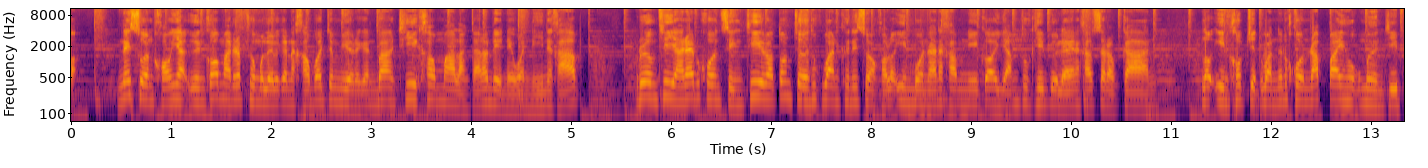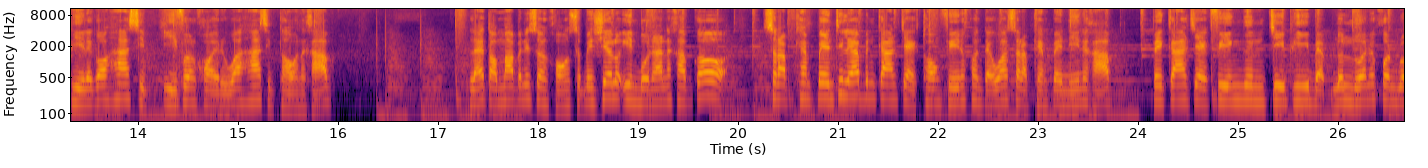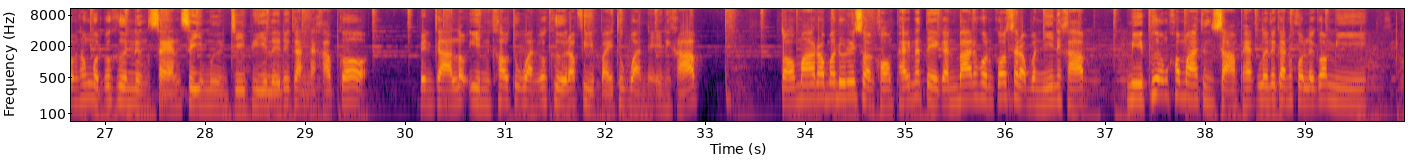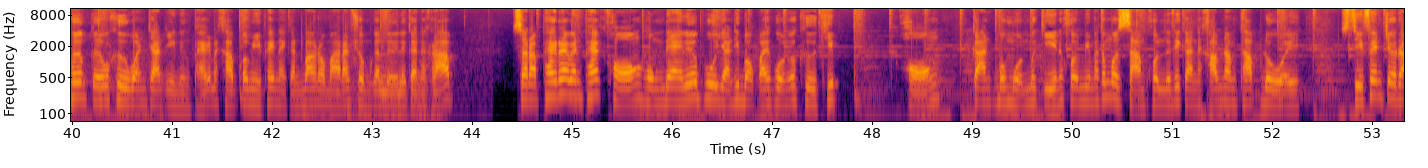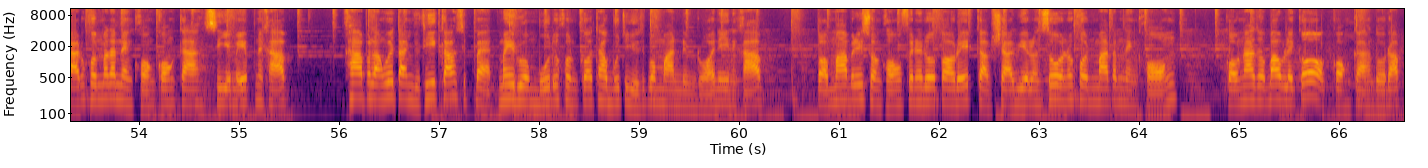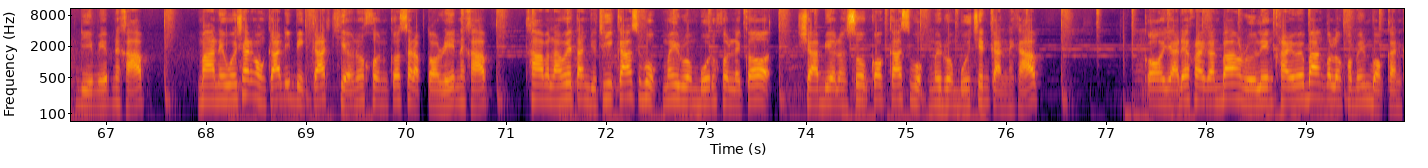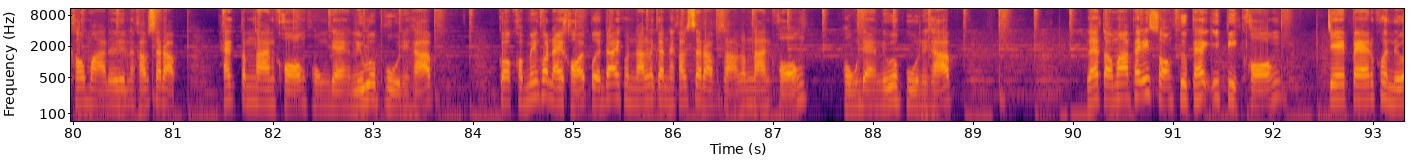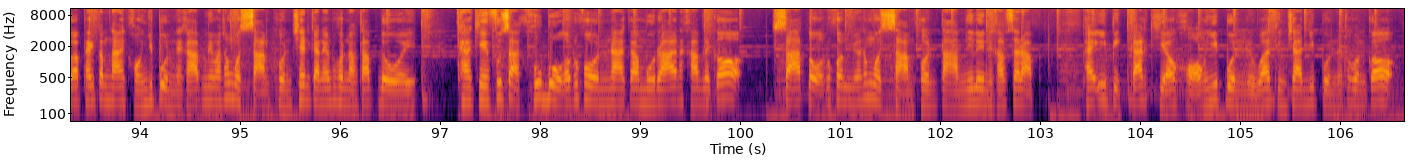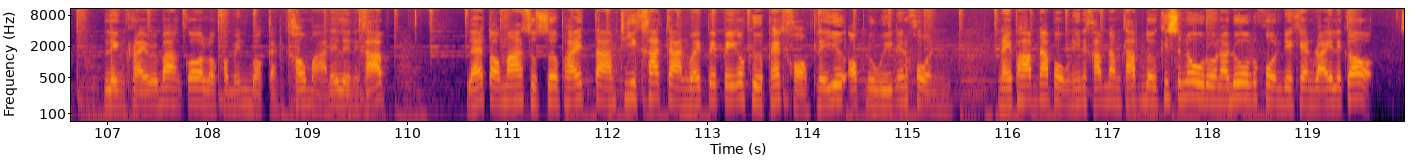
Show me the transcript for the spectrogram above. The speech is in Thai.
ในส่วนของอย่างอื่นก็มารับชมกันเลยเลยกันนะครับว่าจะมีอะไรกันบ้างที่เข้ามาหลังการอัปเดตในวันนี้นะครับเริ่มที่อย่างแรกทุกคนสิ่งที่เราต้องเจอทุกวันคือในส่วนของล็อกอินโบนัสนะครับวันนี้ก็ย้ำทุกคลิปอยู่แล้วนะครับสำหรับการล็อกอินครบ 7 วันทุกคนรับไป 60,000 GP แล้วก็ 50 e f o n Coin หรือว่า 50 ทองนะครับ และต่อมาเป็นในส่วนของ Special Login Bonus นะครับก็สำหรับแคมเปญที่แล้วเป็นการแจกทองฟรีทุกคนแต่ว่าสำหรับแคมเปญนี้นะครับเป็นการแจกฟรีเงิน GP แบบล้วนๆทุกคนรวมทั้งหมดก็คือ 140,000 GP เลยด้วยกันนะครับก็เป็นการล็อกอินเข้าทุกวันก็คือรับฟรีไปทุกวันนั่นเองครับต่อมาเรามาดูในส่วนของแพ็คนักเตะกันบ้างทุกคนก็สำหรับวันนี้นะครับมีเพิ่มเข้ามาถึง 3 แพ็คเลยด้วยกันทุกคนแล้วก็มีเพิ่มเติมก็คือวันจันทร์อีก1แพ็คนะครับก็มีแพ็คไหนกันบ้างเรามารับชมกันเลยเลยกันนะครับ สำหรับแพ็คแรกเป็นแพ็คของหงแดงลิเวอพูอย่างที่บอกไปทุกคนก็คือคลิปของการโปรโมทเมื่อกี้ทุกคนมีมาทั้งหมด 3 คนเลยด้วยกันนะครับนำทัพโดยสตีเฟนเจอราร์ดทุกคนมาตำแหน่งของกองกลาง CMF นะครับค่าพลังเวทตันอยู่ที่ 98 ไม่รวมบูททุกคนก็ถ้าบูทจะอยู่ที่ประมาณ 100นี่นะครับต่อมาเป็นในส่วนของเฟรนโดตอเรสกับชาเวียลอนโซทุกคนมาตำแหน่งของกองหน้าตัวเป้าเลยก็กองกลางตัวรับ DMF นะครับมาในเวอร์ชันของการ์ดอีบิกการ์ดเขียวทุกคนก็สลับตอเรสนะครับ ค่าพลังเวทตันอยู่ที่ 96 ไม่รวมบูททุกคนเลยก็ชาเบียลอนโซก็ 96 ไม่รวมบูทเช่นกันนะครับก็อยากได้ใครกันบ้างหรือเรียงใครไว้บ้างก็ลงคอมเมนต์บอกกันเข้ามาได้เลยนะครับสำหรับแพ็กตำนานของหงแดงลิเวอร์พูลนะครับก็คอมเมนต์คนไหนขอให้เปิดได้คนนั้นแล้วกันนะครับสำหรับสามตำนานของหงแดงลิเวอร์พูลนะครับและต่อมาแพ็กที่ 2 คือแพ็กอีพิกของเจแปนคนหรือว่าแพ็กตำนานของญี่ปุ่นนะครับมีมาทั้งหมด 3 คนเช่นกันนะทุกคนนำทัพโดยทาเคฟุสะคุโบะครับทุกคนนากามูระนะครับแล้วก็ ซาโตะทุกคนมีทั้งหมด 3 คนตามนี้เลยนะครับสำหรับแพ็กอีพิกการ์ดเขียวของญี่ปุ่น หรือว่าทีมชาติญี่ปุ่นนะทุกคนก็เล็งใครไว้บ้างก็ลองคอมเมนต์บอกกันเข้ามาได้เลยนะครับ และต่อมาสุดเซอร์ไพรส์ตามที่คาดการไว้เป๊ะๆก็คือแพ็กของ Player of the Week นะทุกคน ในภาพหน้าปกนี้นะครับนำทัพโดยคริสเตียโนโรนัลโดทุกคนเดคแคนไรท์แล้วก็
